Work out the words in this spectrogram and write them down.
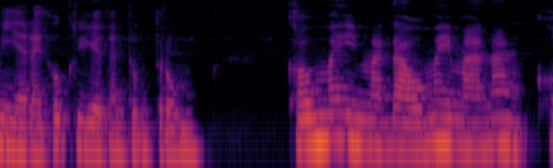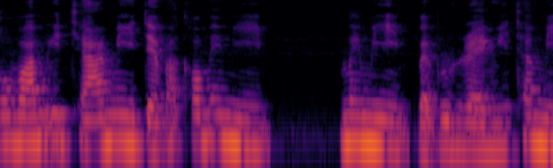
มีอะไรเขาเคลียร์กันตรงๆ เขาไม่มาเดาไม่มานั่งความอิจฉามี แต่ว่าเขาไม่มีไม่มีแบบรุนแรงนี้ ถ้ามี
